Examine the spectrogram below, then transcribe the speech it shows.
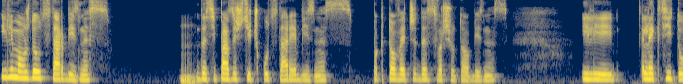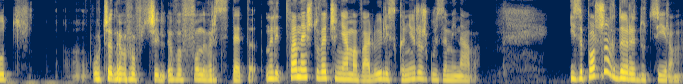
Или може да е от стар бизнес. Да си пазиш всичко от стария бизнес. Пък то вече да е свършил този бизнес. Или лекциите от учене в, в университета. Нали, това нещо вече няма валю. Или сканираш го и заминава. И започнах да редуцирам.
